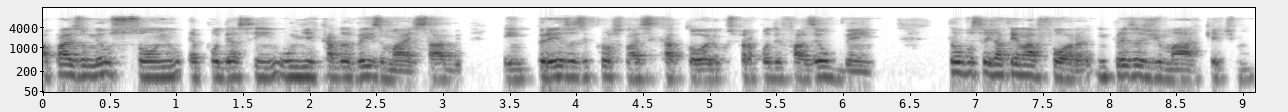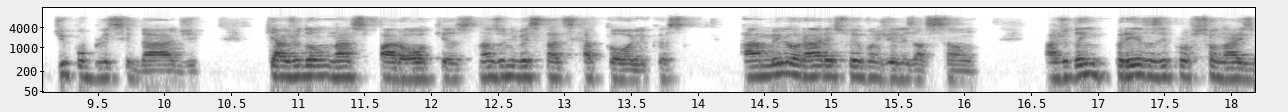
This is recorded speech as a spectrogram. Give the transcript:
Rapaz, o meu sonho é poder assim unir cada vez mais, sabe? Empresas e profissionais católicos para poder fazer o bem. Então você já tem lá fora empresas de marketing, de publicidade, que ajudam nas paróquias, nas universidades católicas a melhorar a sua evangelização, ajudar empresas e profissionais,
